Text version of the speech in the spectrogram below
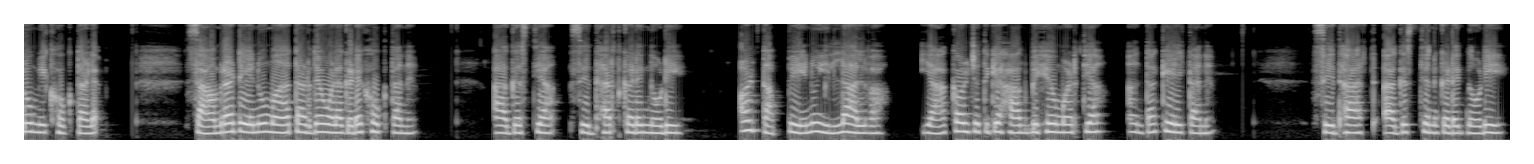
ರೂಮಿಗೆ ಹೋಗ್ತಾಳೆ. ಸಾಮ್ರಾಟ್ ಏನೂ ಮಾತಾಡದೆ ಒಳಗಡೆ ಹೋಗ್ತಾನೆ. ಅಗಸ್ತ್ಯ ಸಿದ್ಧಾರ್ಥ್ ಕಡೆಗೆ ನೋಡಿ, ಅವಳ ತಪ್ಪೇನೂ ಇಲ್ಲ ಅಲ್ವಾ? ಯಾಕೆ ಅವಳ ಜೊತೆಗೆ ಹಾಗೆ ಬಿಹೇವ್ ಮಾಡ್ತೀಯಾ? ಅಂತ ಕೇಳ್ತಾನೆ. ಸಿದ್ಧಾರ್ಥ್ ಅಗಸ್ತ್ಯನ ಕಡೆಗೆ ನೋಡಿ,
